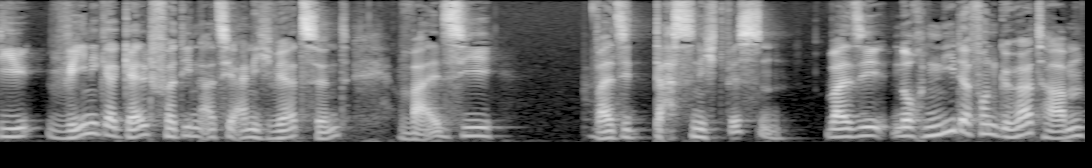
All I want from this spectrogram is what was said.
die weniger Geld verdienen, als sie eigentlich wert sind, weil sie, weil sie das nicht wissen. Weil sie noch nie davon gehört haben,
